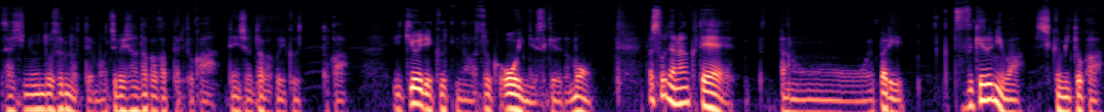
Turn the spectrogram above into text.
最初に運動するのってモチベーション高かったりとかテンション高くいくとか勢いでいくっていうのがすごく多いんですけれどもそうじゃなくて、あのー、やっぱり続けるには仕組みとか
